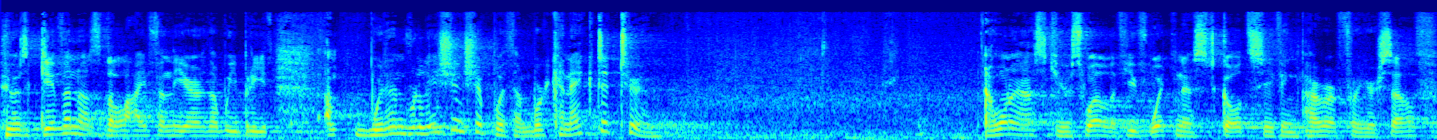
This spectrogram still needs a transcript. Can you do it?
who has given us the life and the air that we breathe. Um, we're in relationship with Him, we're connected to Him. I want to ask you as well if you've witnessed God's saving power for yourself.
